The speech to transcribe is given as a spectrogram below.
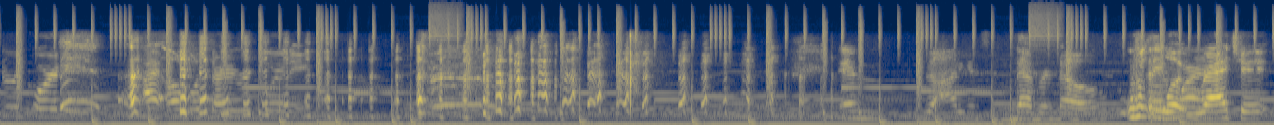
recording. I almost started recording. and the audience never know They what weren't. ratchet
